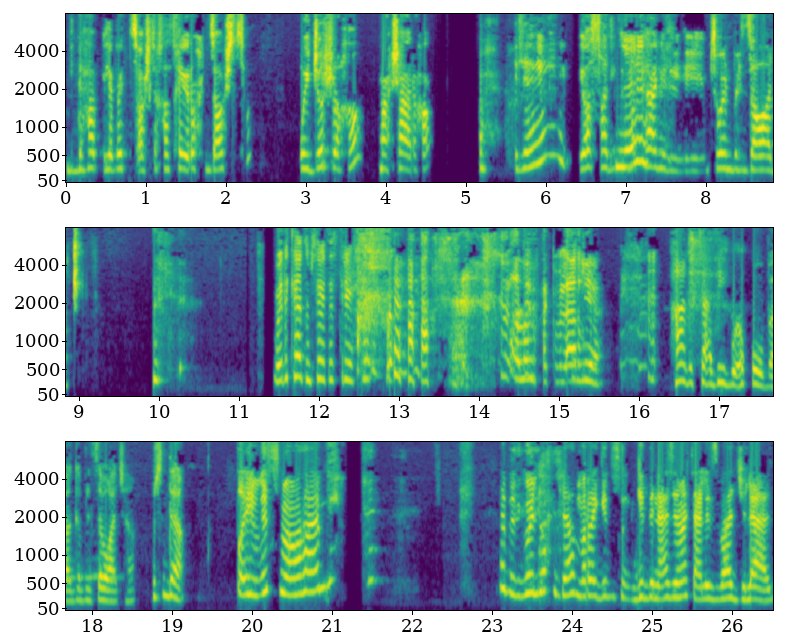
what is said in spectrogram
بالذهاب إلى بيت زوجته خلاص تخيل يروح زوجته ويجرها مع شعرها. لين يوصل ليه؟ المكان اللي مسوين به الزواج. وإذا كانت مسوية تسريح. الله يضحك بالأرض؟ هذا تعذيب وعقوبة قبل زواجها. وش ذا؟ طيب اسمعوا هذه. هذا تقول واحدة مرة قد قد انعزمت على زواج لاعب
